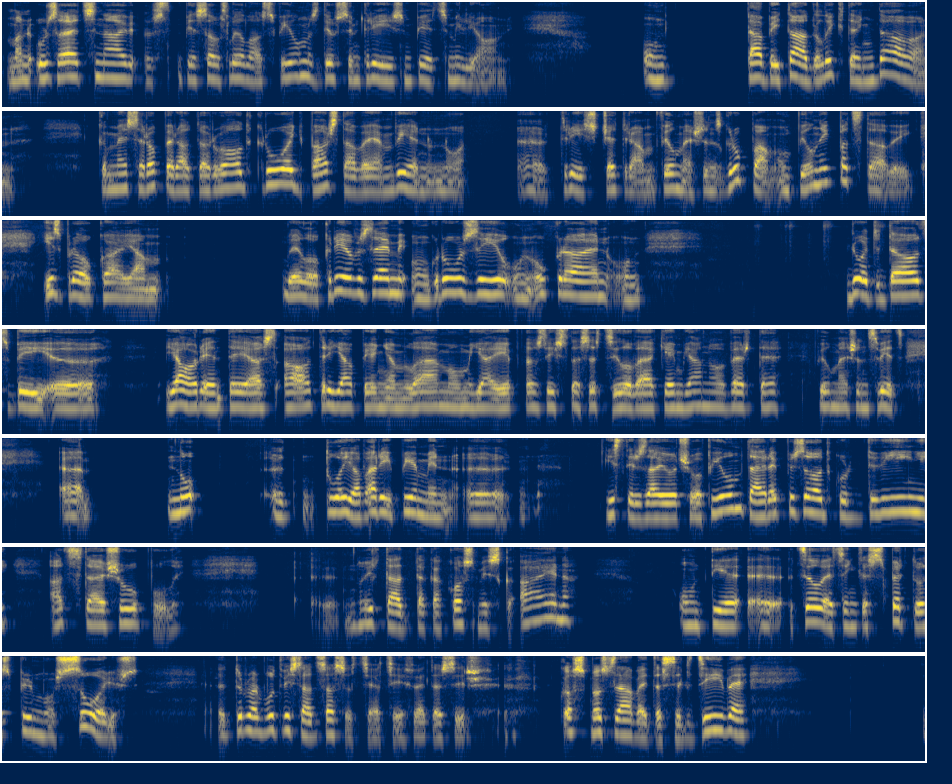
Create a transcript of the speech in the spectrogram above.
man uzaicināja pie savas lielās filmas 235 miljoni. Un tā bija tāda likteņa dāvana, ka mēs ar operatoru valdu kroģi pārstāvējām vienu no uh, trīs, četrām filmēšanas grupām un pilnīgi patstāvīgi izbraukājām Lielo Krievu zemi, un Grūziju un Ukrainu. Un ļoti daudz bija uh, jāorientējās ātri, jāpieņem lēmumi, jāiepazīstas ar cilvēkiem, jānovērtē filmēšanas vietas. Uh, nu, to jau arī piemin, iztirzājot šo filmu. Tā ir epizode, kur divi atstāja šūpuli. Nu, ir tāda tā kā kosmiska aina, un tie uh, cilvēciņi, kas spēr tos pirmos soļus, tur var būt visādas asociācijas, vai tas ir kosmosā, vai tas ir dzīvē.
